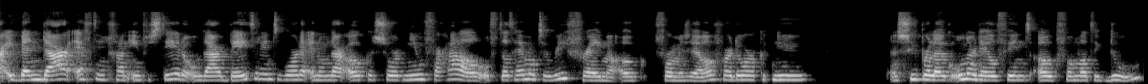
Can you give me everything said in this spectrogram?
maar ik ben daar echt in gaan investeren om daar beter in te worden en om daar ook een soort nieuw verhaal of dat helemaal te reframen ook voor mezelf, waardoor ik het nu een superleuk onderdeel vind ook van wat ik doe.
